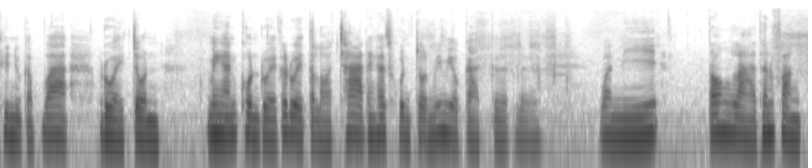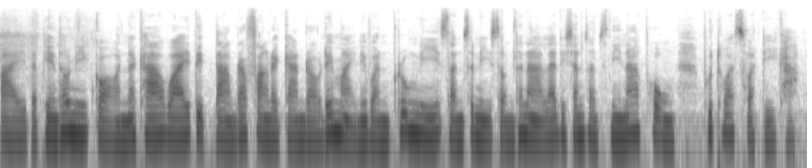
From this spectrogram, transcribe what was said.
ขึ้นอยู่กับว่ารวยจน ไม่งั้นคนรวยก็รวยตลอดชาตินะคะคนจนไม่มีโอกาสเกิดเลย วันนี้ต้องลาท่านฟังไป แต่เพียงเท่านี้ก่อนนะคะ ไว้ติดตามรับฟังรายการเราได้ใหม่ในวันพรุ่งนี้สันสนีสนทนาและดิฉันสันสนีนาคพงศ์พุทธวสวัสดีค่ะ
